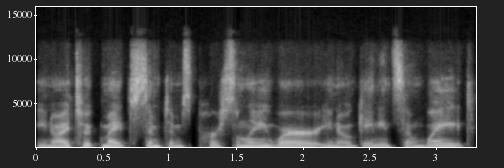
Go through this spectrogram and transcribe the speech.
you know, I took my symptoms personally, where, you know, gaining some weight,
